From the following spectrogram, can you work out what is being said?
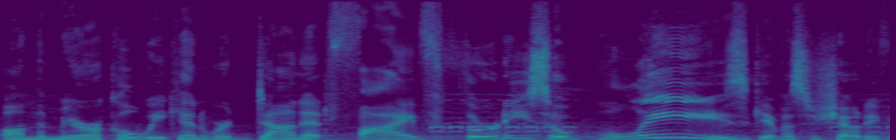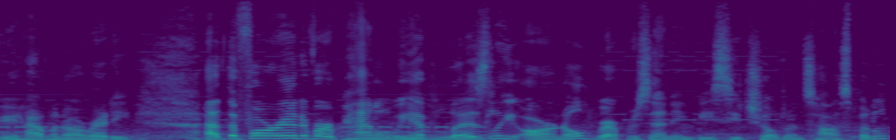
on the Miracle Weekend. We're done at 5:30, so please give us a shout if you haven't already. At the far end of our panel, we have Leslie Arnold representing BC Children's Hospital.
